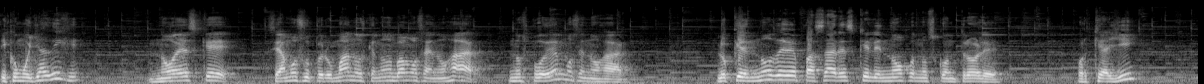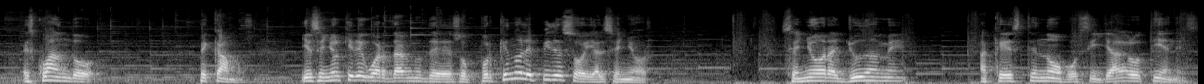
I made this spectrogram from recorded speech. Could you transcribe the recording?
Y como ya dije, no es que seamos superhumanos que no nos vamos a enojar, nos podemos enojar. Lo que no debe pasar es que el enojo nos controle, porque allí es cuando pecamos. Y el Señor quiere guardarnos de eso. ¿Por qué no le pides hoy al Señor? Señor, ayúdame a que este enojo, si ya lo tienes,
